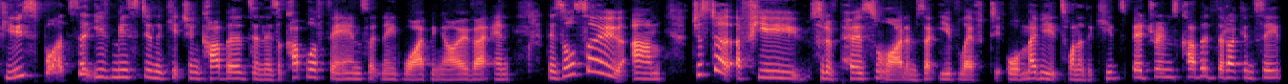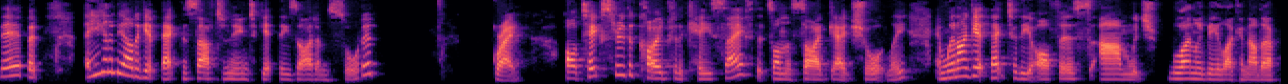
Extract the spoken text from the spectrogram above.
few spots that you've missed in the kitchen cupboards, and there's a couple of fans that need wiping over. And there's also um, just a, a, few sort of personal items that you've left, or maybe it's one of the kids' bedrooms cupboard that I can see there. But are you going to be able to get back this afternoon to get these items sorted? Great. I'll text through the code for the key safe that's on the side gate shortly. And when I get back to the office, um, which will only be like another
